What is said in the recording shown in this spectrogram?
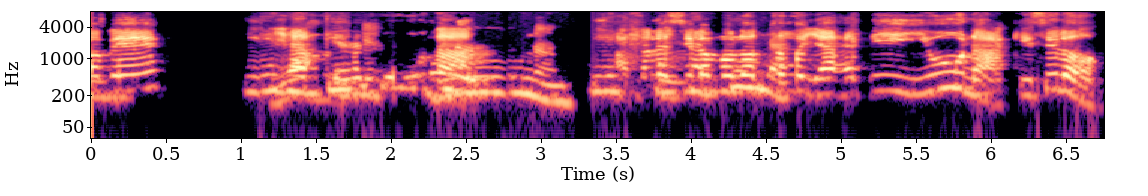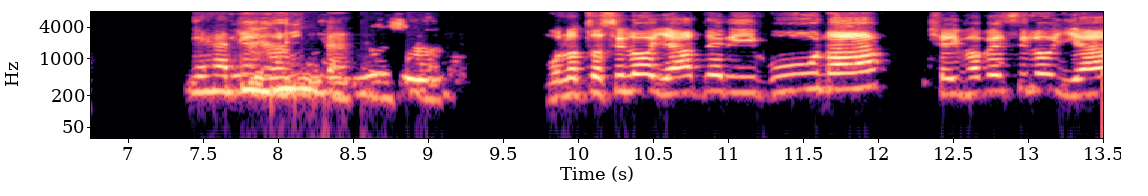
হবে? আসলে ছিল মূলত ইয়াহাদি ইউনা কি ছিল মূলত ছিল ইয়াদেরিবুনা সেইভাবে ছিল ইয়া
